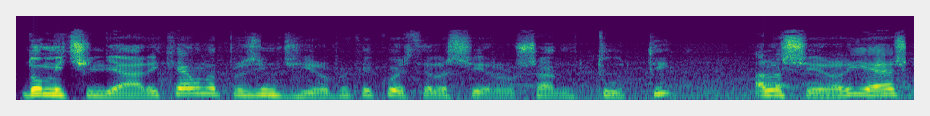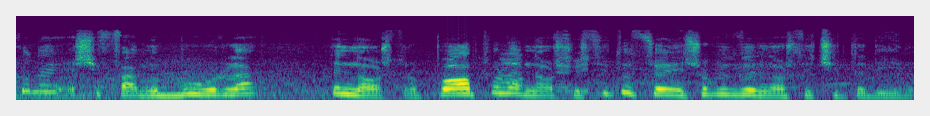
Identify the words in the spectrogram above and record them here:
domiciliari, che è una presa in giro, perché queste la sera lo sanno tutti, alla sera riescono e si fanno burla del nostro popolo, delle nostre istituzioni e soprattutto dei nostri cittadini.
